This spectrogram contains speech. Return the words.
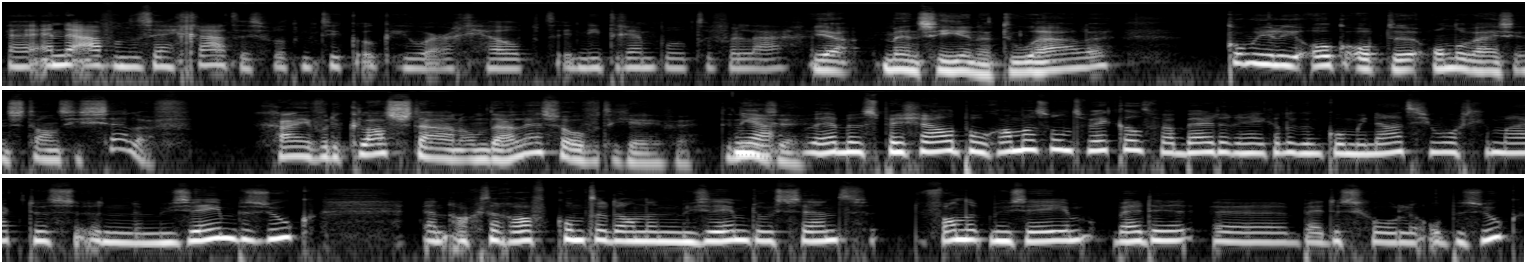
Uh, en de avonden zijn gratis, wat natuurlijk ook heel erg helpt in die drempel te verlagen. Ja, mensen hier naartoe halen. Komen jullie ook op de onderwijsinstanties zelf? Ga je voor de klas staan om daar les over te geven? Denise? Ja, we hebben speciale programma's ontwikkeld waarbij er eigenlijk een combinatie wordt gemaakt tussen een museumbezoek en achteraf komt er dan een museumdocent van het museum bij de, bij de scholen op bezoek.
